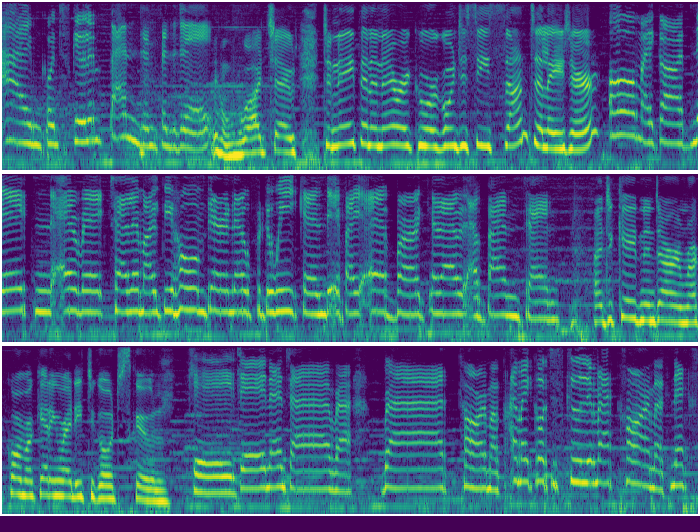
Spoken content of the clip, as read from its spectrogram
I'm going to school in Bandon for the day. Watch out. To Nathan and Eric who are going to see Santa later. Oh my God, Nathan, Eric, tell him I'll be home there now for the weekend if I ever get out of Bandon. And to Caden and Darren Rathcormac getting ready to go to school. Caden and Dara, go to school in Rat next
